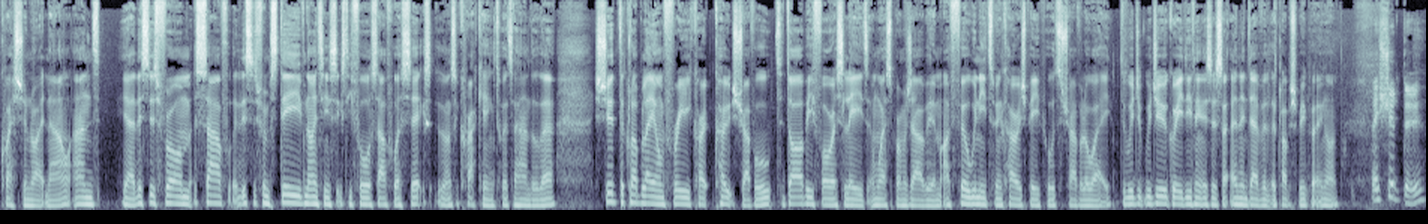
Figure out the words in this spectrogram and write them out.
question right now. And yeah, this is from South. This is from Steve, 1964, Southwest Six. That's a cracking Twitter handle there. Should the club lay on free co- coach travel to Derby, Forest, Leeds, and West Bromwich Albion? I feel we need to encourage people to travel away. Do- Would you, would you agree? Do you think this is an endeavour that the club should be putting on? They should do.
